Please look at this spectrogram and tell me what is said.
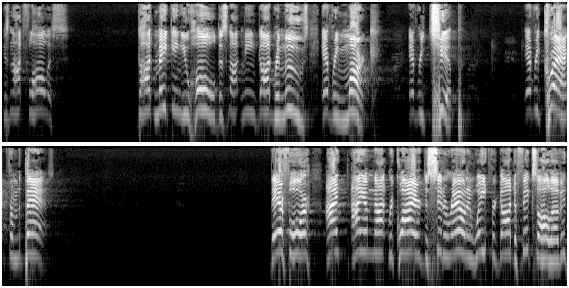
is not flawless. God making you whole does not mean God removes every mark, every chip, every crack from the past. Therefore, I, I am not required to sit around and wait for God to fix all of it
